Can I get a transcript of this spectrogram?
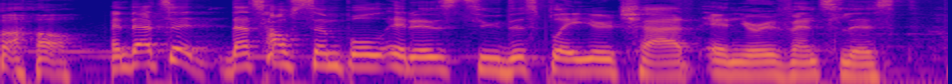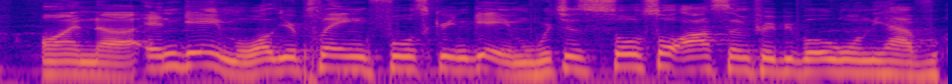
wow. And that's it. That's how simple it is to display your chat and your events list on uh, in game while you're playing full screen game, which is so so awesome for people who only have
